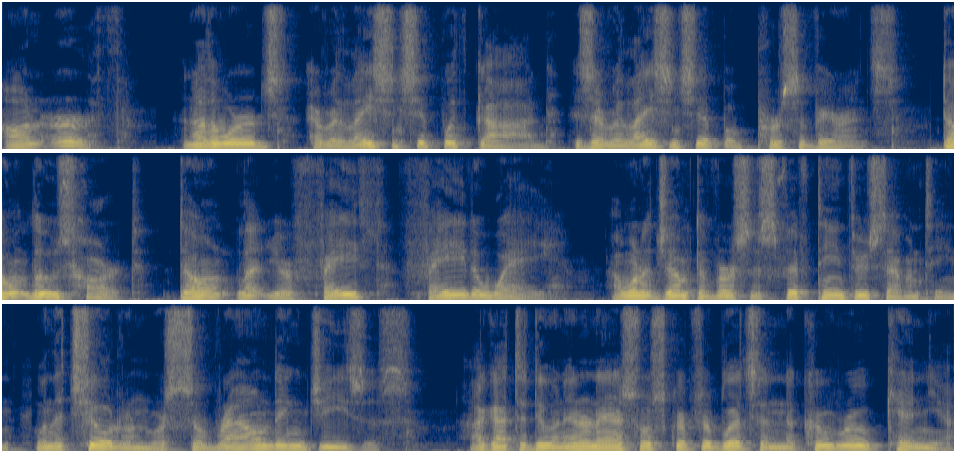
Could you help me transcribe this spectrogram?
on earth? In other words, a relationship with God is a relationship of perseverance. Don't lose heart. Don't let your faith fade away. I want to jump to verses 15 through 17 when the children were surrounding Jesus. I got to do an international scripture blitz in Nakuru, Kenya.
